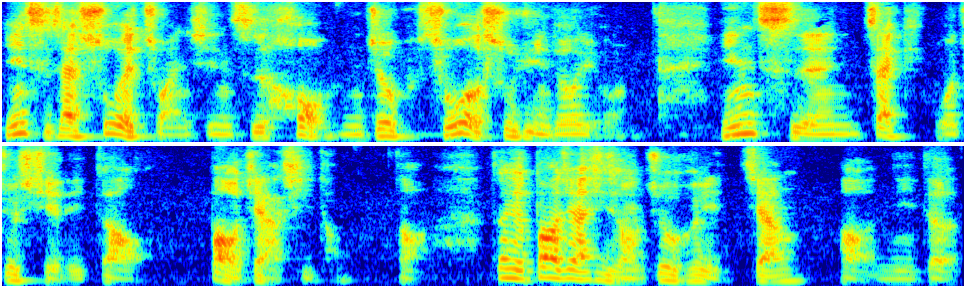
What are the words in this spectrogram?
因此在数位转型之后，你就所有数据你都有了，因此，在我就写了一道报价系统。这个报价系统就会将啊你的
